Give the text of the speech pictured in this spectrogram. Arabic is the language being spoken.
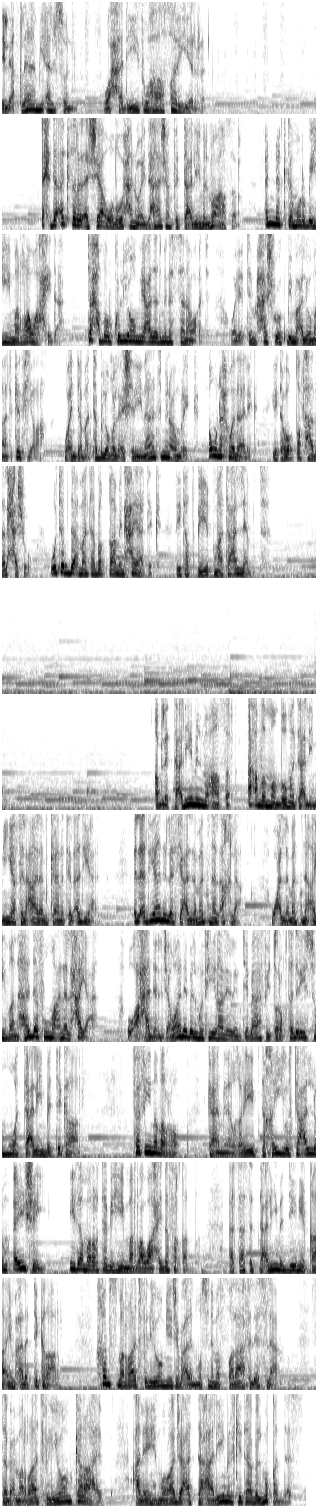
للأقلام ألسن وحديثها صرير. إحدى أكثر الأشياء وضوحا وإدهاشا في التعليم المعاصر أنك تمر به مرة واحدة. تحضر كل يوم لعدد من السنوات ويتم حشوك بمعلومات كثيرة. وعندما تبلغ العشرينات من عمرك أو نحو ذلك يتوقف هذا الحشو وتبدأ ما تبقى من حياتك لتطبيق ما تعلمت. قبل التعليم المعاصر أعظم منظومة تعليمية في العالم كانت الأديان. الأديان التي علمتنا الأخلاق وعلمتنا أيضا هدف ومعنى الحياة. وأحد الجوانب المثيرة للانتباه في طرق تدريسهم هو التعليم بالتكرار. ففي نظرهم كان من الغريب تخيل تعلم أي شيء إذا مررت به مرة واحدة فقط. أساس التعليم الديني قائم على التكرار. خمس مرات في اليوم يجب على المسلم الصلاة في الإسلام. سبع مرات في اليوم كراهب. عليه مراجعة تعاليم الكتاب المقدس.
